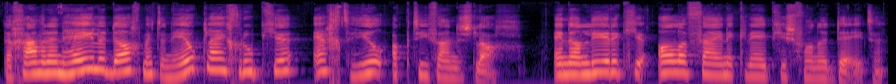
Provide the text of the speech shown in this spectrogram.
Dan gaan we een hele dag met een heel klein groepje echt heel actief aan de slag. En dan leer ik je alle fijne kneepjes van het daten.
